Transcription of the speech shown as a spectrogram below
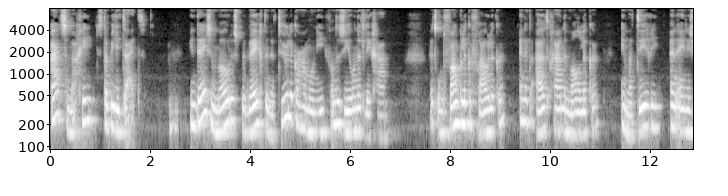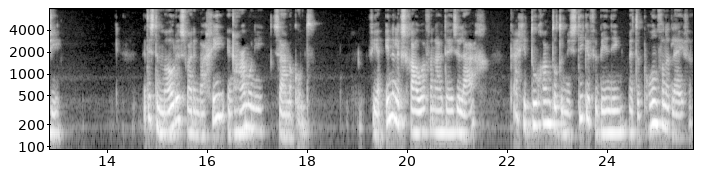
Aardse magie, stabiliteit. In deze modus beweegt de natuurlijke harmonie van de ziel en het lichaam, het ontvankelijke vrouwelijke en het uitgaande mannelijke in materie en energie. Het is de modus waar de magie en harmonie samenkomt. Via innerlijk schouwen vanuit deze laag krijg je toegang tot de mystieke verbinding met de bron van het leven.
